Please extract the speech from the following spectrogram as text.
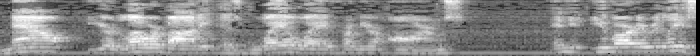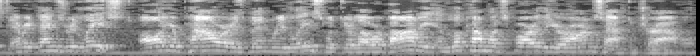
Now your lower body is way away from your arms and you, have already released. Everything's released. All your power has been released with your lower body, and look how much farther your arms have to travel.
